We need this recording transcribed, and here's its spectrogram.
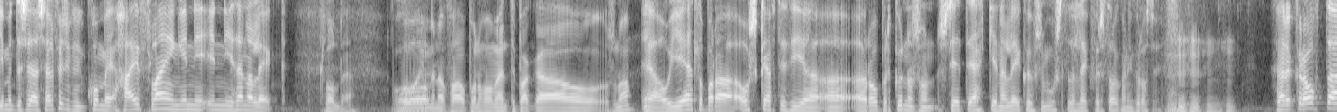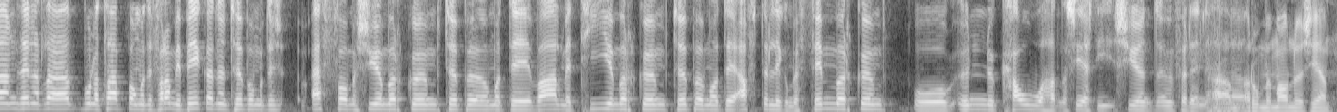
ég myndi segja að selfinsingin komi high flying inn í, inn í þennan leik. Klálega Og, Og- ég meina að fá búin að fá menn tilbaka og, og svona. Já, og ég ætla bara að óska eftir því að, að- að Róbert Gunnarsson seti ekki hennar leik upp sem úrslutleik fyrir strákan í gróttu Það eru grótan, þeir er náttúrulega búin að tapa á móti fram í byggarnum, töpu á móti FH með 7 mörgum, töpu á móti Val með 10 mörgum, töpu á móti afturleikum með 5 mörgum og unnu káa hann að síðast í sjöndu umferðinni. Það að, rúmið mánuðu síðan.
